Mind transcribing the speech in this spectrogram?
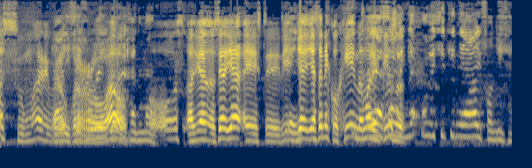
Ah, su madre, pero Ay, robado. Oh, o sea, ya, este, ya, ya, ya están escogiendo, mano, incluso. saben, ya, a ver si tiene iPhone, dice.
